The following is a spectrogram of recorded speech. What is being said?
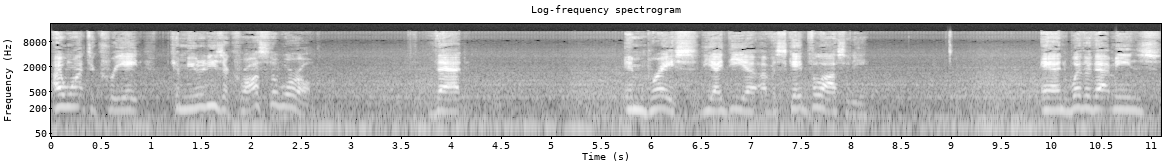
I want to create communities across the world that embrace the idea of escape velocity. And whether that means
